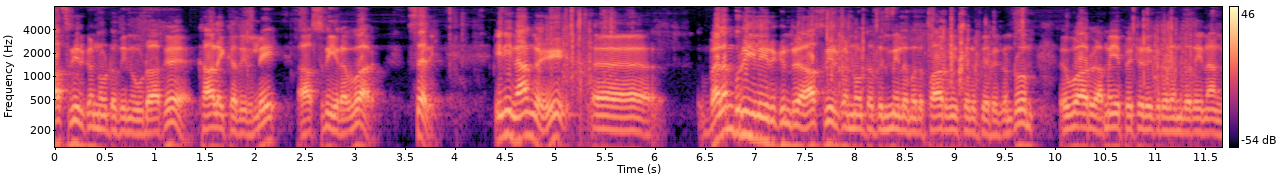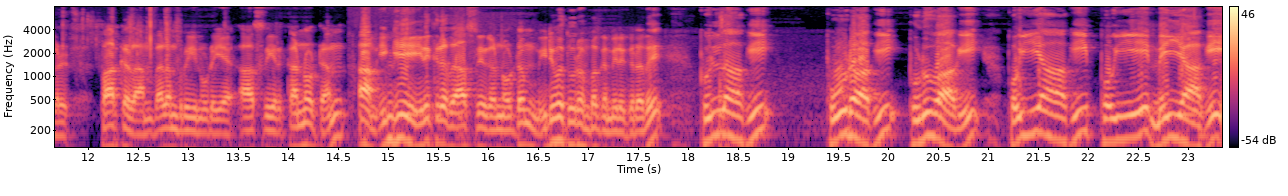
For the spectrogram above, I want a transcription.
ஆசிரியர் கண்ணோட்டத்தின் ஊடாக காலை கதிரிலே ஆசிரியர் அவ்வார். சரி இனி நாங்கள் வலம்புரியில் இருக்கின்ற ஆசிரியர் கண்ணோட்டத்தின் மேல் நமது பார்வை செலுத்த இருக்கின்றோம். எவ்வாறு அமைய பெற்றிருக்கிறது என்பதை நாங்கள் பார்க்கலாம். வலம்புரியினுடைய ஆசிரியர் கண்ணோட்டம். ஆம் இங்கே இருக்கிறது ஆசிரியர் கண்ணோட்டம். இருபதூரம் பக்கம் இருக்கிறது. புல்லாகி பூடாகி புழுவாகி பொய்யாகி பொய்யே மெய்யாகி.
